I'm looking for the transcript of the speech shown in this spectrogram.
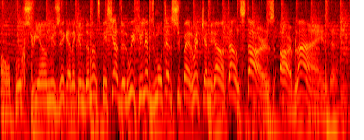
On poursuit en musique avec une demande spéciale de Louis-Philippe du motel Super 8 qui aimerait entendre Stars Are Blind.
